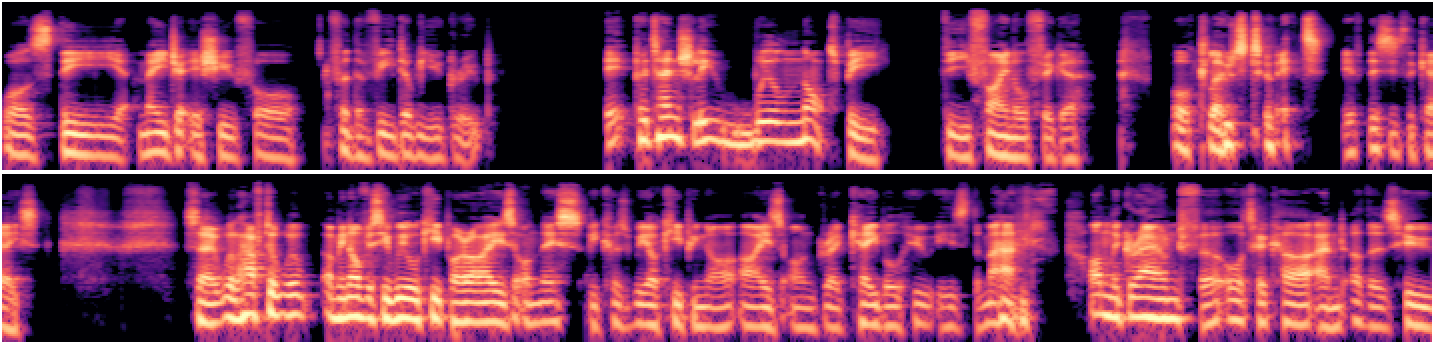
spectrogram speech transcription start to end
was the major issue for for the VW group, it potentially will not be the final figure or close to it if this is the case. So we'll have to. We'll, I mean, obviously, we will keep our eyes on this because we are keeping our eyes on Greg Kable, who is the man on the ground for Autocar and others. Who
